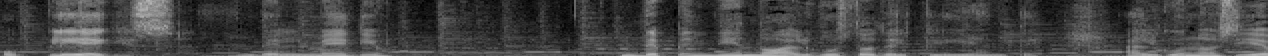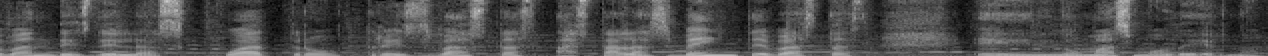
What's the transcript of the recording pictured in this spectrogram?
o pliegues del medio dependiendo al gusto del cliente. Algunos llevan desde las 4, 3 bastas hasta las 20 bastas en lo más moderno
